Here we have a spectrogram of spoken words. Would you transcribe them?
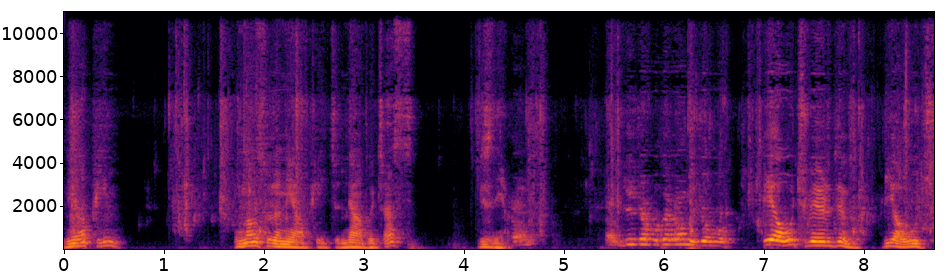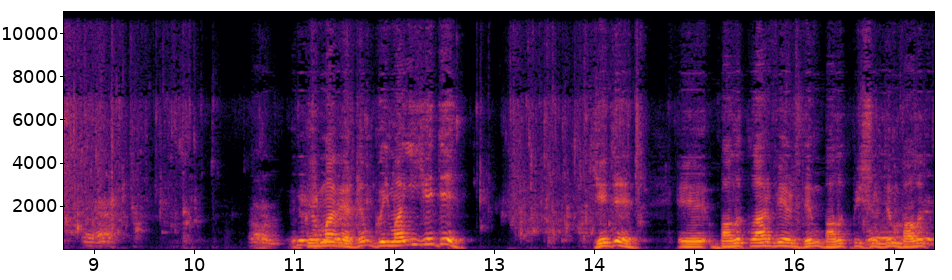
Ne yapayım? Bundan sonra ne yapacağız? Ne yapacağız? Biz ne yapacağız? Ben gece burada bu. Bir avuç verdim. Bir avuç. Ha, ha. Tamam, gece Kıyma verdim. Kıymayı yedi. Yedi. Ee, balıklar verdim. Balık pişirdim. Balık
